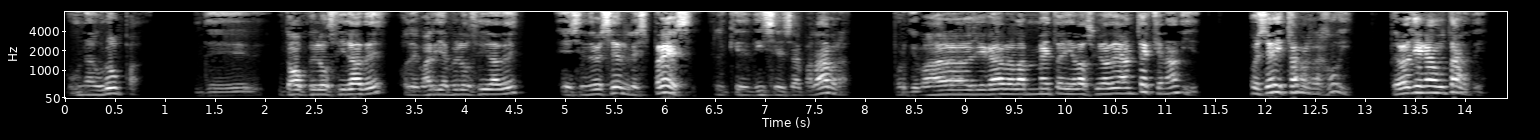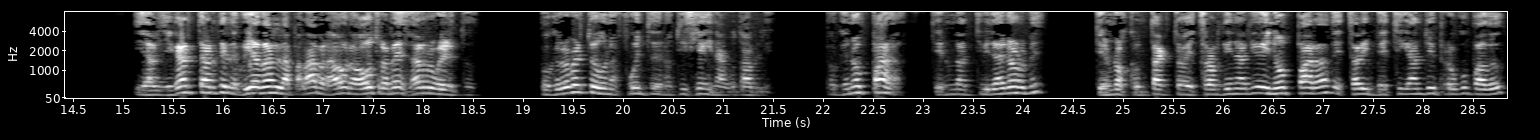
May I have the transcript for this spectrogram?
una Europa de dos velocidades o de varias velocidades, ese debe ser el express el que dice esa palabra, porque va a llegar a las metas y a las ciudades antes que nadie. Pues ahí estaba Rajoy, pero ha llegado tarde. Y al llegar tarde le voy a dar la palabra ahora otra vez a Roberto, porque Roberto es una fuente de noticias inagotable, porque no para, tiene una actividad enorme, tiene unos contactos extraordinarios y no para de estar investigando y preocupado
